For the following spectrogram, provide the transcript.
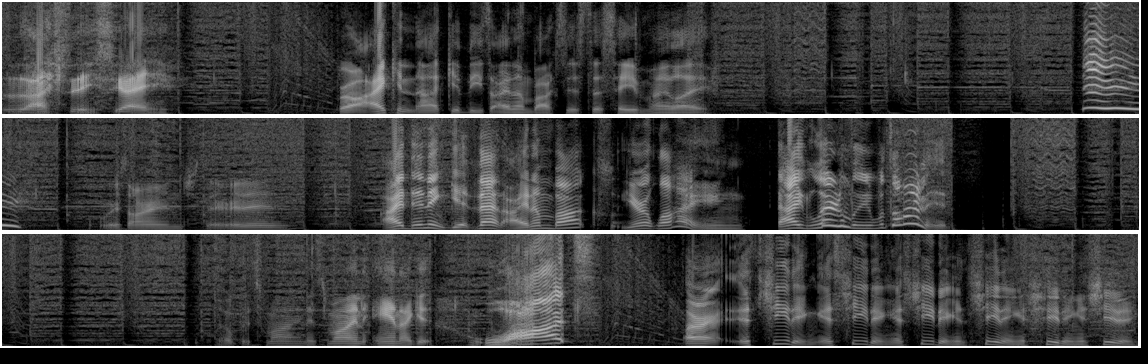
That's this guy. Bro, I cannot get these item boxes to save my life. Yee! Where's orange? There it is. I didn't get that item box? You're lying. I literally was on it. Nope, it's mine. It's mine. And I get... What? Alright, it's cheating. It's cheating. It's cheating. It's cheating. It's cheating. It's cheating.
